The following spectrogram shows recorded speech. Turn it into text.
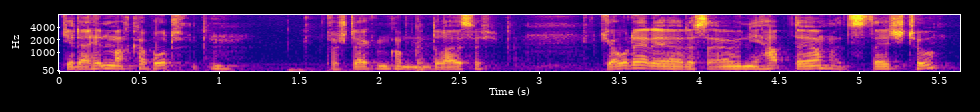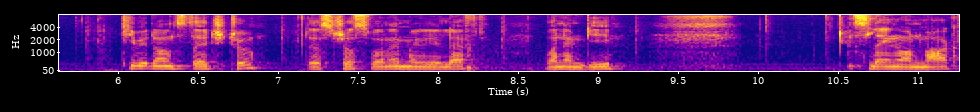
Geh da hin, mach kaputt. Verstärkung kommt in 30. Go there, there, das Enemy Hub there, it's stage 2. Keep it on stage 2. There's just one enemy left. One MG. It's laying on Mark.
